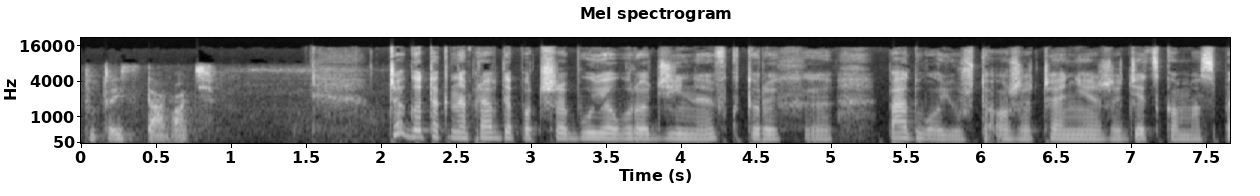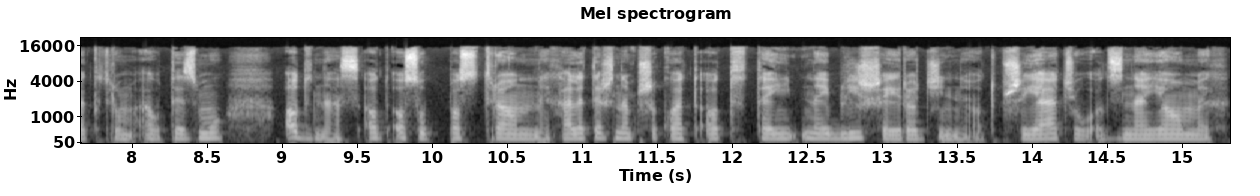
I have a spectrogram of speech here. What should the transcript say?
tutaj stawać. Czego tak naprawdę potrzebują rodziny, w których y, padło już to orzeczenie, że dziecko ma spektrum autyzmu od nas, od osób postronnych, ale też na przykład od tej najbliższej rodziny, od przyjaciół, od znajomych.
